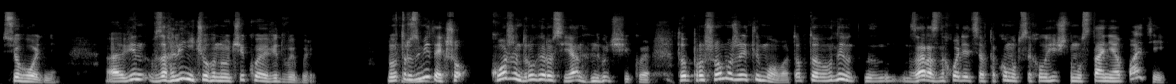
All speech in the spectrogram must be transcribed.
сьогодні він взагалі нічого не очікує від виборів. Ну, от розумієте, якщо кожен другий росіянин не очікує, то про що може йти мова? Тобто вони зараз знаходяться в такому психологічному стані апатії,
